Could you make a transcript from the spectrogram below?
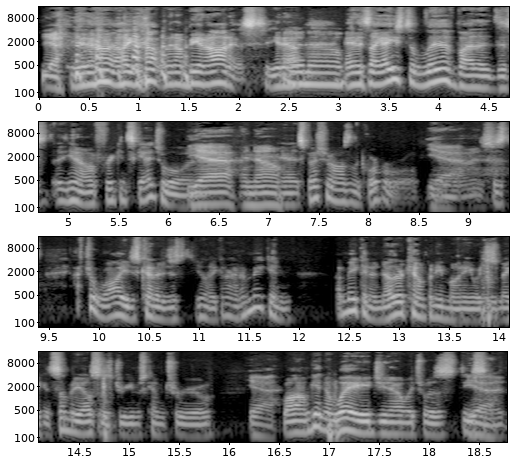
yeah. You know, like when I'm being honest, you know. I know. And it's like I used to live by the this you know freaking schedule. And, Yeah, I know. and especially when I was in the corporate world. you Yeah. know, it's just after a while you just kind of just you're like, all right, I'm making I'm making another company money, which is making somebody else's dreams come true. Yeah, While I'm getting a wage, you know, which was decent.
